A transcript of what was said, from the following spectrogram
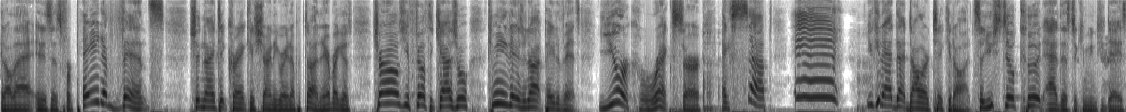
and all that. And it says, for paid events, should Niantic crank his shiny rate up a ton? And everybody goes, Charles, you filthy casual. Community days are not paid events. You're correct, sir. Except, eh, you could add that dollar ticket on. So you still could add this to community days.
